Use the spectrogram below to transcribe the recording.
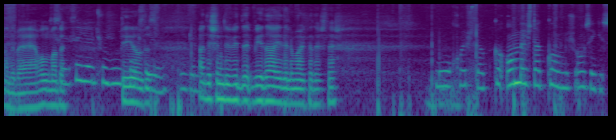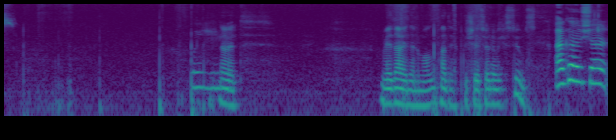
hadi be olmadı. Sese gel çocuğu Bir yıldız. Hadi şimdi vida, veda edelim arkadaşlar. Bu kaç dakika? 15 dakika olmuş. 18. Oy. Evet. Veda edelim oğlum. Hadi bir şey söylemek istiyor musun? Arkadaşlar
